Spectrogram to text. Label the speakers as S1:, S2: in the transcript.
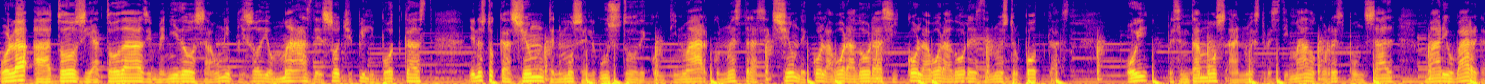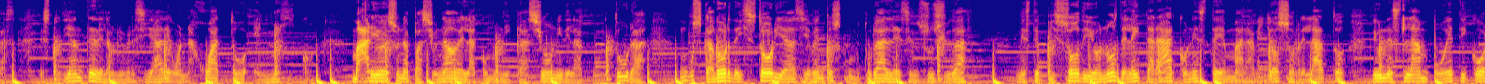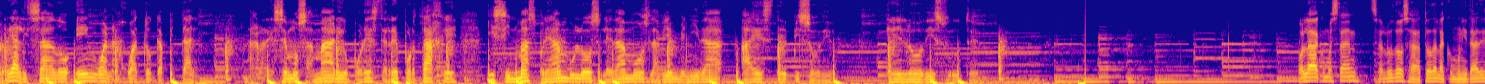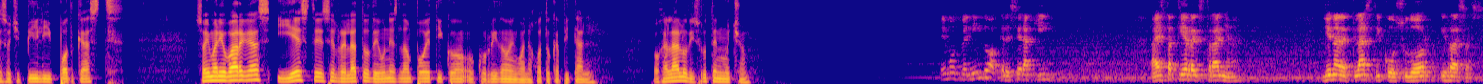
S1: Hola a todos y a todas, bienvenidos a un episodio más de Xochipilli Podcast y en esta ocasión tenemos el gusto de continuar con nuestra sección de colaboradoras y colaboradores de nuestro podcast. Hoy presentamos a nuestro estimado corresponsal Mario Vargas, estudiante de la Universidad de Guanajuato en México. Mario es un apasionado de la comunicación y de la cultura, un buscador de historias y eventos culturales en su ciudad. En este episodio nos deleitará con este maravilloso relato de un slam poético realizado en Guanajuato capital. Agradecemos a Mario por este reportaje y sin más preámbulos le damos la bienvenida a este episodio. Que lo disfruten.
S2: Hola, ¿cómo están? Saludos a toda la comunidad de Xochipilli Podcast. Soy Mario Vargas y este es el relato de un slam poético ocurrido en Guanajuato capital. Ojalá lo disfruten mucho.
S3: Hemos venido a crecer aquí, a esta tierra extraña, llena de plástico, sudor y razas.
